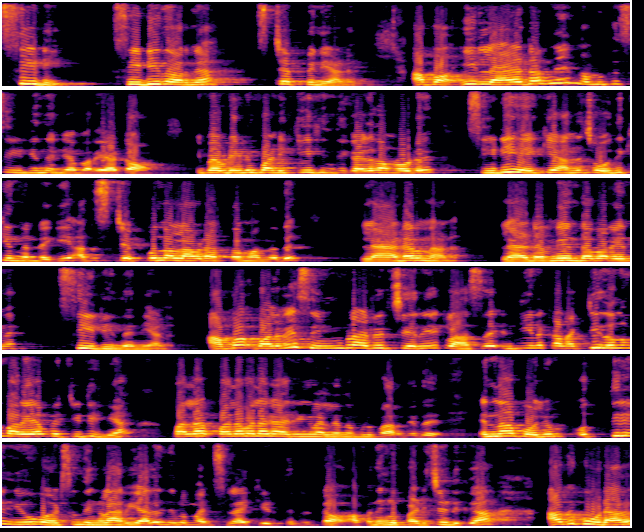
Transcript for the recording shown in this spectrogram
സി ഡി സി ഡി എന്ന് പറഞ്ഞ സ്റ്റെപ്പിനെയാണ്. അപ്പൊ ഈ ലാഡറിനെ നമുക്ക് സി ഡി എന്ന് തന്നെയാ പറയാ കേട്ടോ. ഇപ്പൊ എവിടെയെങ്കിലും പണിക്ക് ഹിന്ദിക്കാര് നമ്മളോട് സി ഡി ഹേക്ക് എന്ന് ചോദിക്കുന്നുണ്ടെങ്കിൽ അത് സ്റ്റെപ്പ് എന്നുള്ള അവിടെ അർത്ഥം വന്നത് ലാഡർ എന്നാണ്. ലാഡറിനെ എന്താ പറയുന്നത് സി ഡി തന്നെയാണ്. അപ്പൊ വളരെ സിമ്പിൾ ആയിട്ട് ഒരു ചെറിയ ക്ലാസ്. എനിക്ക് ഇങ്ങനെ കണക്ട് ചെയ്തൊന്നും പറയാൻ പറ്റിയിട്ടില്ല. പല പല പല കാര്യങ്ങളല്ലേ നമ്മൾ പറഞ്ഞത്. എന്നാൽ പോലും ഒത്തിരി ന്യൂ വേർഡ്സ് നിങ്ങൾ അറിയാതെ നിങ്ങൾ മനസ്സിലാക്കി എടുത്തിട്ട് കേട്ടോ അപ്പൊ നിങ്ങൾ പഠിച്ചെടുക്കുക. അത് കൂടാതെ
